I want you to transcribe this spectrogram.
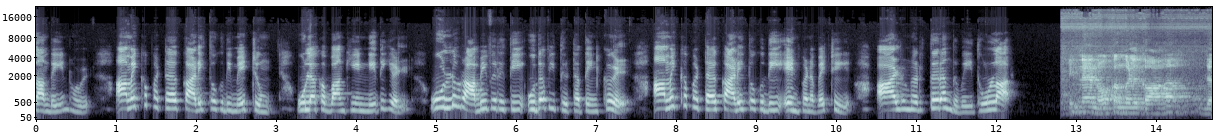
சந்தையினுள் அமைக்கப்பட்ட கடைத்தொகுதி மற்றும் உலக வங்கியின் நிதியில் உள்ளூர் அபிவிருத்தி உதவி திட்டத்தின் கீழ் அமைக்கப்பட்ட கடைத்தொகுதி என்பனவற்றை ஆளுநர் திறந்து வைத்துள்ளார். என்ன நோக்கங்களுக்காக இந்த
